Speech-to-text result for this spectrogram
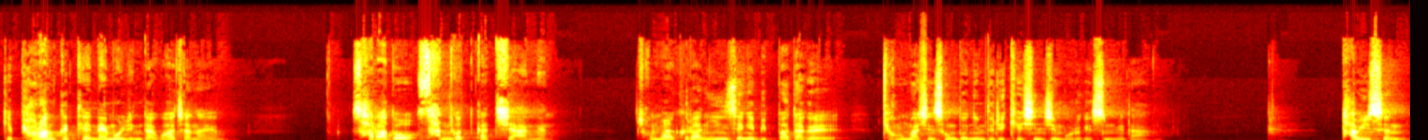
이게 벼랑 끝에 내몰린다고 하잖아요. 살아도 산 것 같지 않은 정말 그러한 인생의 밑바닥을 경험하신 성도님들이 계신지 모르겠습니다. 다윗은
